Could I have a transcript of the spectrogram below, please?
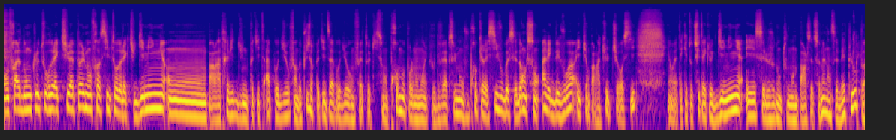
On fera donc le tour de l'actu Apple, mais on fera aussi le tour de l'actu gaming. On parlera très vite d'une petite app audio, enfin de plusieurs petites apps audio en fait qui sont en promo pour le moment et que vous devez absolument vous procurer si vous bossez dans le son avec des voix. Et puis on parlera culture aussi. Et on va attaquer tout de suite avec le gaming et c'est le jeu dont tout le monde parle cette semaine, hein, c'est Deathloop.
